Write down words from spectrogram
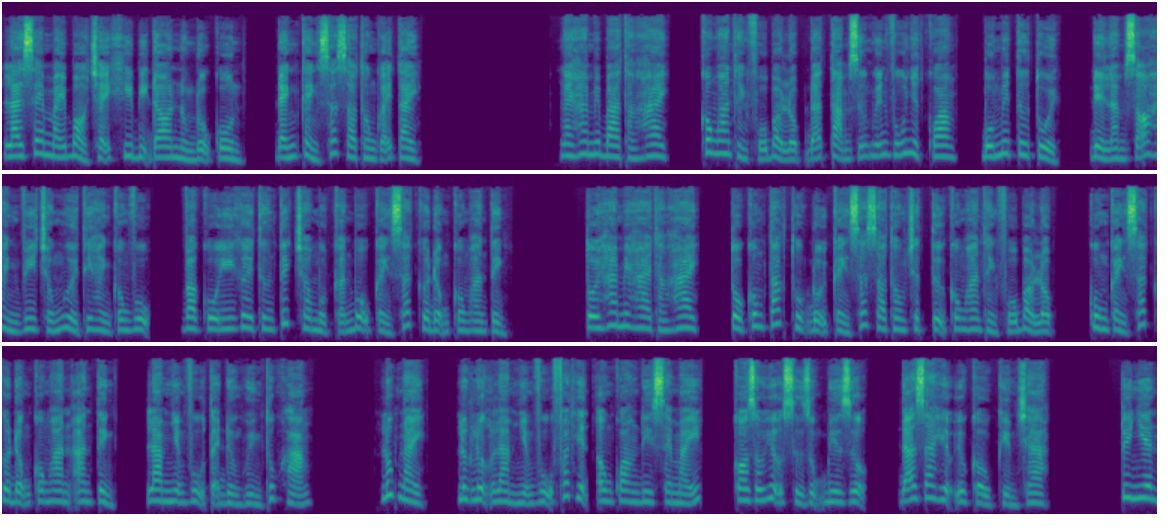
Lái xe máy bỏ chạy khi bị đo nồng độ cồn, đánh cảnh sát giao thông gãy tay. Ngày 23 tháng 2, Công an thành phố Bảo Lộc đã tạm giữ Nguyễn Vũ Nhật Quang, 44 tuổi, để làm rõ hành vi chống người thi hành công vụ và cố ý gây thương tích cho một cán bộ cảnh sát cơ động công an tỉnh. Tối 22 tháng 2, tổ công tác thuộc đội cảnh sát giao thông trật tự công an thành phố Bảo Lộc cùng cảnh sát cơ động công an An tỉnh làm nhiệm vụ tại đường Huỳnh Thúc Kháng. Lúc này, lực lượng làm nhiệm vụ phát hiện ông Quang đi xe máy, có dấu hiệu sử dụng bia rượu, đã ra hiệu yêu cầu kiểm tra. Tuy nhiên,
